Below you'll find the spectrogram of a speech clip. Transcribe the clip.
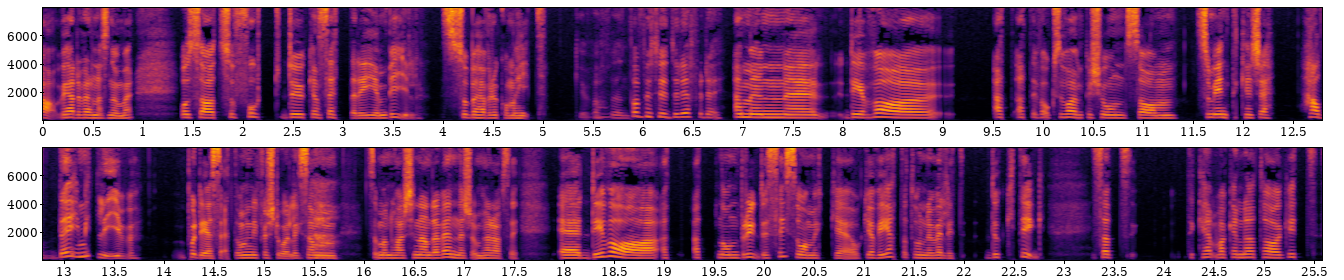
ja, vi hade varandras nummer. Och sa att så fort du kan sätta dig i en bil så behöver du komma hit. Gud vad fint. Vad betyder det för dig? Ja, men, eh, det var att, att det också var en person som, som jag inte kanske hade i mitt liv på det sättet, om ni förstår. Liksom, Som man har sina andra vänner som hör av sig. Eh, det var att, att någon brydde sig så mycket och jag vet att hon är väldigt duktig. Så att, det kan, vad kan det ha tagit?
